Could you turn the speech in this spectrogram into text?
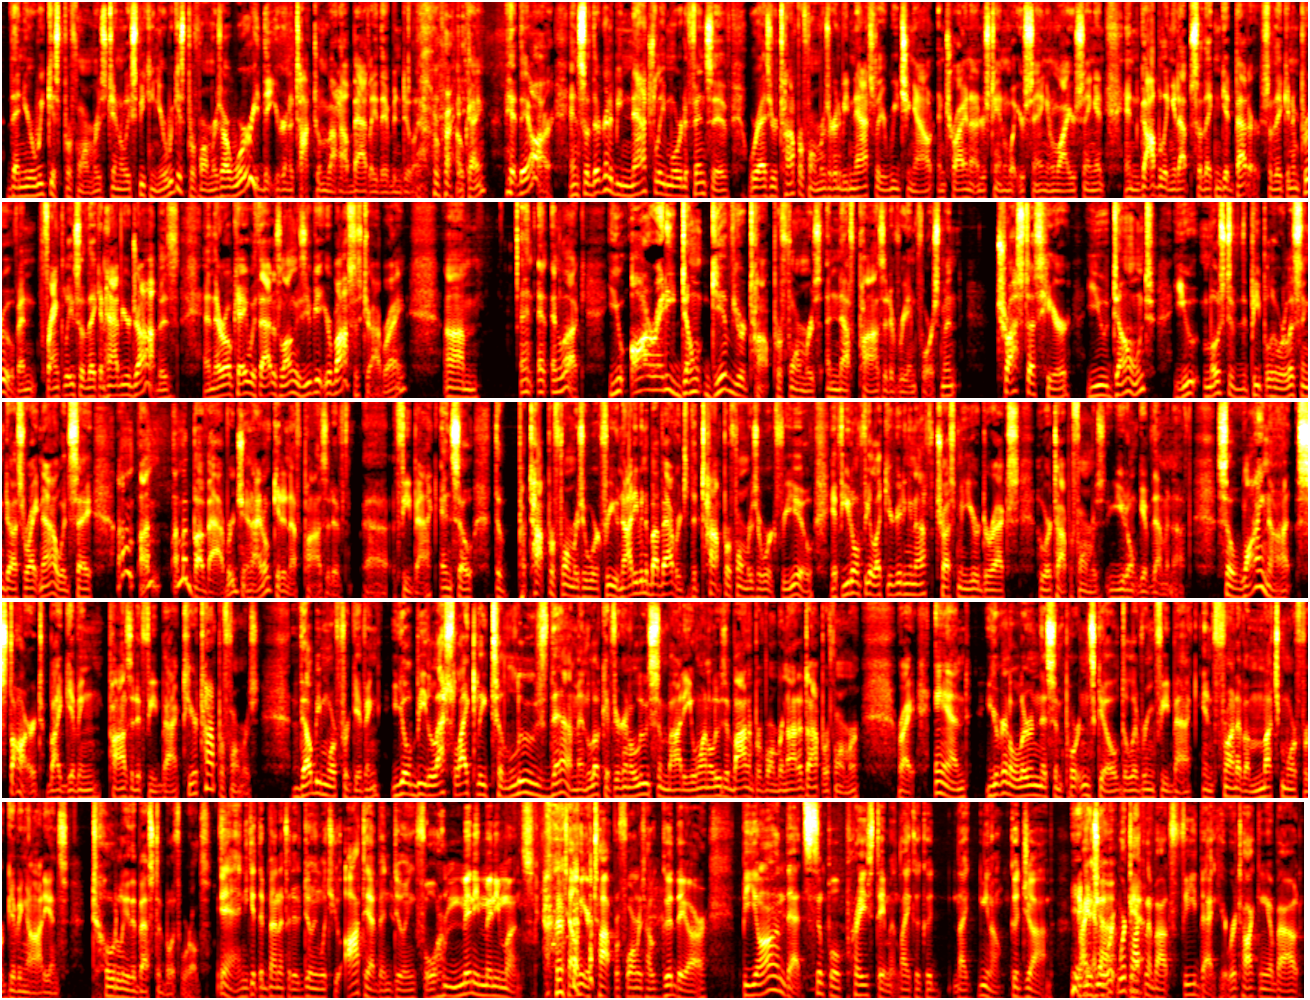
than your weakest performers, generally speaking. Your weakest performers are worried that you're going to talk to them about how badly they've been doing. Right. Okay. They are. And so they're going to be naturally more defensive, whereas your top performers are going to be naturally reaching out and trying to understand what you're saying and why you're saying it and gobbling it up so they can get better, so they can improve. And frankly, so they can have your job is, and they're okay with that as long as you get your boss's job, right? Um, and, and, and look, you already don't give your top performers enough positive reinforcement. Trust us here. You don't. You, most of the people who are listening to us right now would say, I'm, I'm, I'm above average and I don't get enough positive, uh, feedback. And so the p- top performers who work for you, not even above average, the top performers who work for you, if you don't feel like you're getting enough, trust me, your directs who are top performers, you don't give them enough. So why not start by giving positive feedback to your top performers? They'll be more forgiving. You'll be less likely to lose them. And look, if you're going to lose somebody, you want to lose a bottom performer, not a top performer, right? And you're going to learn this important skill, delivering feedback in front of a much more forgiving audience. Totally the best of both worlds. yeah and you get the benefit of doing what you ought to have been doing for many many months telling your top performers how good they are beyond that simple praise statement like a good like you know good job Yeah, right good job. we're, we're talking Yeah. about feedback here we're talking about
